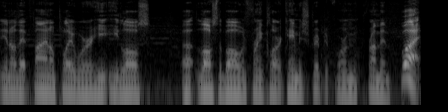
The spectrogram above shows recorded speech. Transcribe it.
you know that final play where he he lost uh, lost the ball when Frank Clark came and stripped it from him, from him. But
